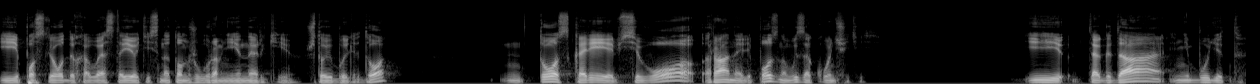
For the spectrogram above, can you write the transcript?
и после отдыха вы остаетесь на том же уровне энергии, что и были до, то, скорее всего, рано или поздно вы закончитесь. И тогда не будет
